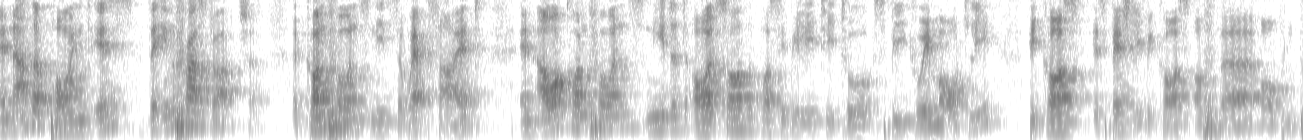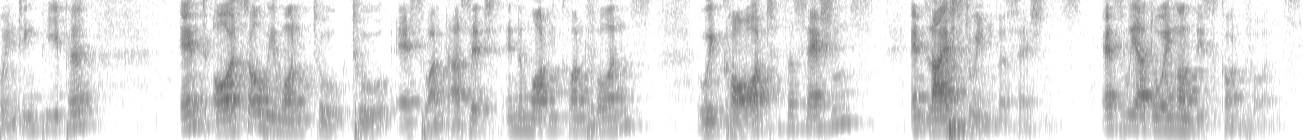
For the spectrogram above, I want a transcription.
another point is the infrastructure. A conference needs a website, and our conference needed also the possibility to speak remotely, because, especially because of the open printing people. And also we want to, to, as one does it in a modern conference, record the sessions and live stream the sessions, as we are doing on this conference.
